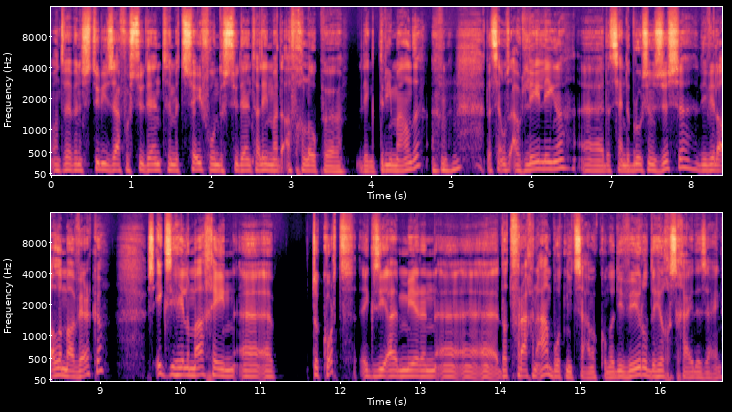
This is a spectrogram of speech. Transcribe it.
Want we hebben een studiezaal voor studenten met 700 studenten alleen maar de afgelopen denk, drie maanden. Mhm. Dat zijn onze oud-leerlingen. Uh, dat zijn de broers en zussen. Die willen allemaal werken. Dus ik zie helemaal geen uh, tekort. Ik zie uh, meer een, uh, dat vraag en aanbod niet samenkomen. Dat die werelden heel gescheiden zijn.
